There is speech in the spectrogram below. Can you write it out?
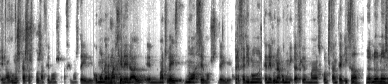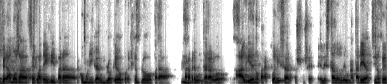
En algunos casos, pues hacemos, hacemos daily. Como norma general, en Matchbase no hacemos daily. Preferimos tener una comunicación más constante, quizá. No, no, no esperamos a hacer la daily para comunicar un bloqueo, por ejemplo, para para preguntar algo a alguien o para actualizar, pues no sé, el estado de una tarea, sino que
